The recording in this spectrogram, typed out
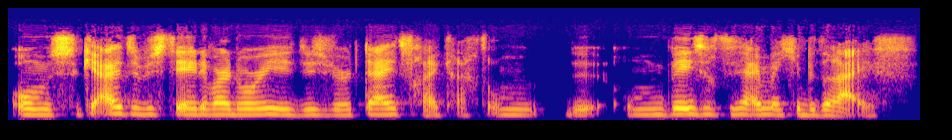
om een stukje uit te besteden, waardoor je dus weer tijd vrij krijgt om, de, om bezig te zijn met je bedrijf.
